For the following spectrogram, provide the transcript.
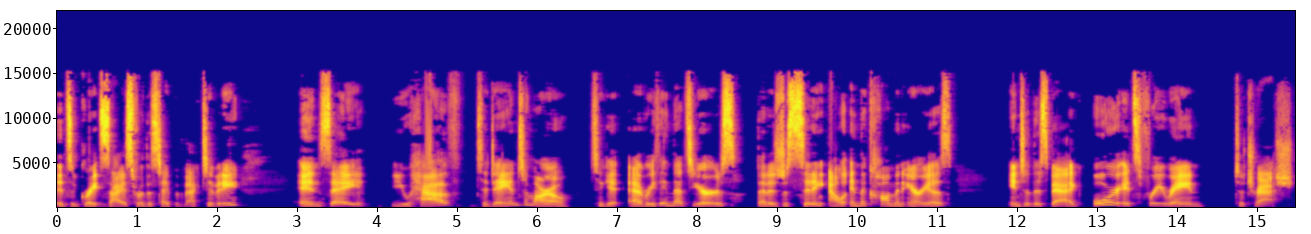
it's a great size for this type of activity. And say, you have today and tomorrow to get everything that's yours that is just sitting out in the common areas into this bag, or it's free reign to trash.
